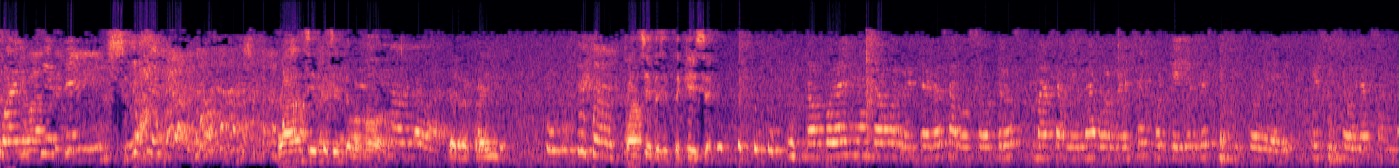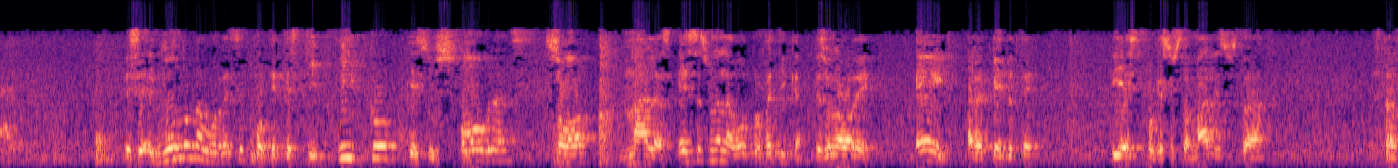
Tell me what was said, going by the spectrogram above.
Juan que acabaste, 7. Lili. Juan 7.7, por favor. Te reprende. Juan 7.7, ¿qué dice? No puede el mundo aborreceros a vosotros, mas a mí me aborrece porque yo testifico de él, que sus obras son malas. Dice, el mundo me aborrece porque testifico que sus obras son malas. Esa es una labor profética. Es una labor de, hey, arrepiéntete. Y es porque eso está mal, eso está, estás,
